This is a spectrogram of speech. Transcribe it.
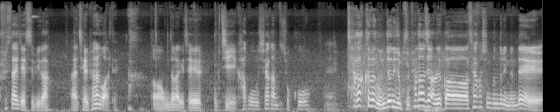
풀사이즈 SUV가 제일 편한 것 같아. 어, 운전하기 제일 묵직하고 시야감도 좋고 예. 차가 크면 운전이 좀 불편하지 않을까 생각하시는 분들이 있는데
